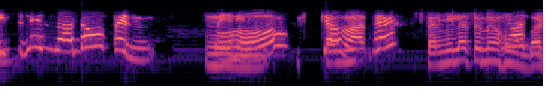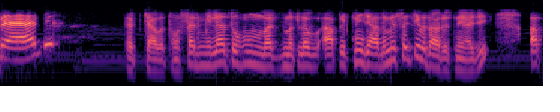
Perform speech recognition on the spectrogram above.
इतने ज़्यादा ओपन नहीं नहीं, नहीं। क्या बात है। शर्मिला तो मैं हूँ बट बैड क्या बताऊँ? सर मिला तो हूँ बट मतलब आप इतने ज़्यादा मैं सच्ची बता रहा हूँ स्नेहा जी आप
